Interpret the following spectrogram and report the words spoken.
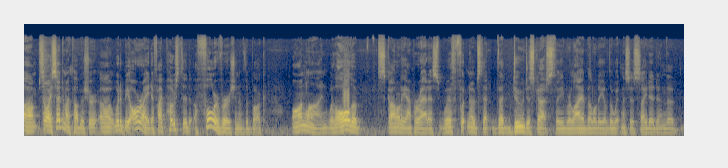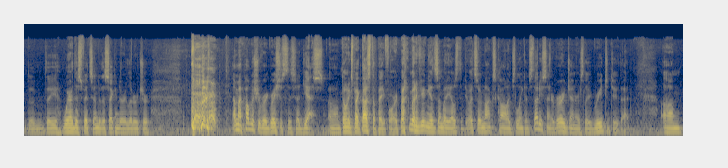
Um, so I said to my publisher, uh, would it be all right if I posted a fuller version of the book online with all the scholarly apparatus with footnotes that, that do discuss the reliability of the witnesses cited and the, the, the where this fits into the secondary literature. and my publisher very graciously said yes. Um, don't expect us to pay for it, but, but if you can get somebody else to do it. So Knox College Lincoln Study Center very generously agreed to do that. Um,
